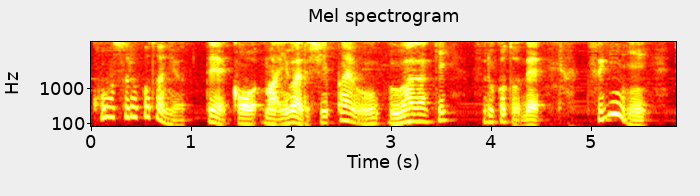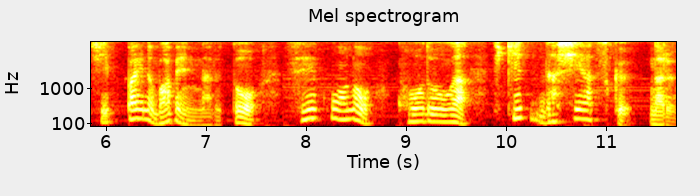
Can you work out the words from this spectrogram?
こうすることによって、こう、まあ、いわゆる失敗を上書きすることで、次に失敗の場面になると成功の行動が引き出しやすくなる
